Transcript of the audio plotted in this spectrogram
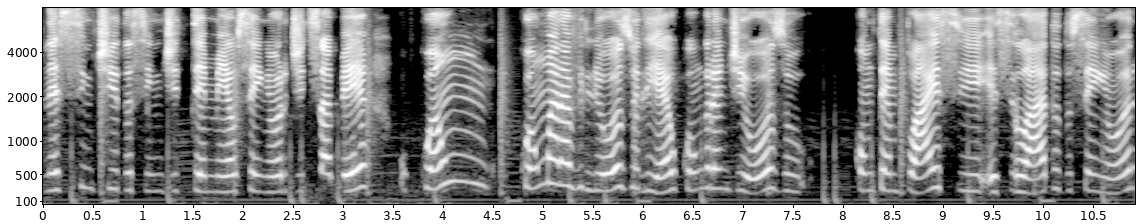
nesse sentido, assim, de temer o Senhor, de saber o quão, quão maravilhoso Ele é, o quão grandioso contemplar esse, esse lado do Senhor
